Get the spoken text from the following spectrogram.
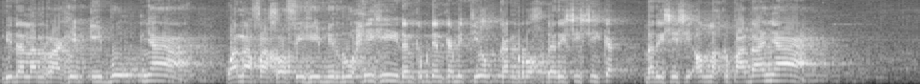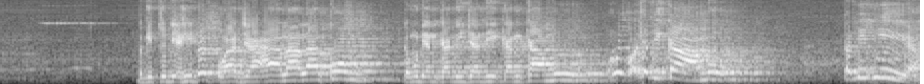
di dalam rahim ibunya. Wa nafakha fihi min ruhihi. Dan kemudian kami tiupkan roh dari sisi dari sisi Allah kepadanya. Begitu dia hidup wa ja'ala lakum. Kemudian kami jadikan kamu. Oh, kok jadi kamu? Tadi dia.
